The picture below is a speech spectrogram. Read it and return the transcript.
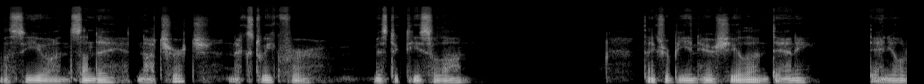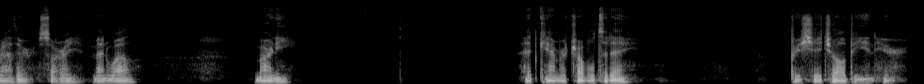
I'll see you on Sunday at Not Church, next week for Mystic Tea Salon. Thanks for being here, Sheila and Danny. Daniel, rather. Sorry, Manuel. Marnie. Had camera trouble today. Appreciate you all being here.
